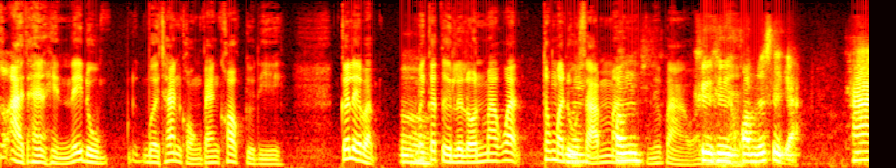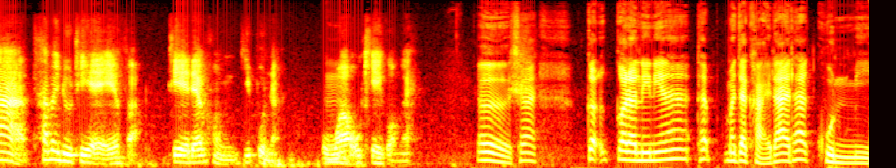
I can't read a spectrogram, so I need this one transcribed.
ก็อาจจะเห็นได้ดูเวอร์ชั่นของแบงคอกอยู่ดี ก็เลยแบบเออไม่กระตือรือร้นมากว่าต้องมาดูซ้ำมาความหรือเปล่า คือคืออะไรความรู้สึกอะถ้าถ้าไปดู TAF อะ TAF ของญี่ปุ่นอะผมว่าโอเคกว่าไง เออ ใช่ กกรณีนี้นะ ถ้ามันจะขายได้ถ้าคุณมี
